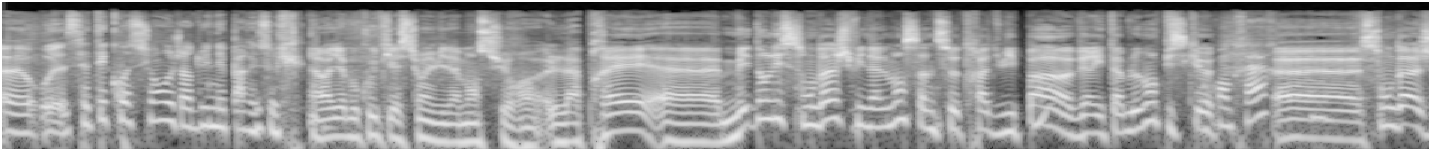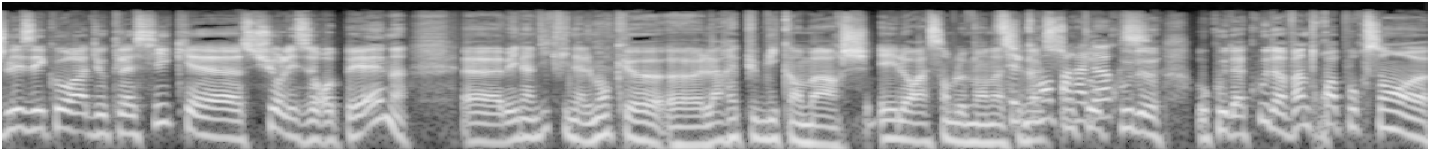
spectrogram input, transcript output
euh, cette équation aujourd'hui n'est pas résolue. Alors il y a beaucoup de questions évidemment sur l'après, euh, mais dans les sondages finalement ça ne se traduit pas euh, véritablement puisque Au contraire. euh, sondage Les Échos Radio Classique euh, sur les européennes, euh, ben, il indique finalement que euh, la République en marche et le Rassemblement le national sont au paradoxe. coude au coude à coude, à 23 euh,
